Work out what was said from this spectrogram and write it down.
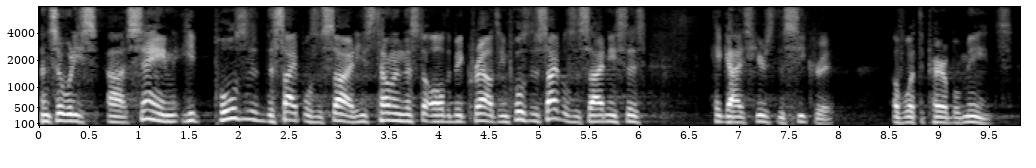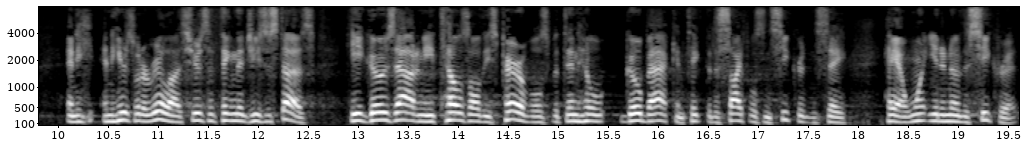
And so what he's uh, saying, he pulls the disciples aside. He's telling this to all the big crowds. He pulls the disciples aside and he says, hey guys, here's the secret of what the parable means. And, he, and here's what I realized. Here's the thing that Jesus does he goes out and he tells all these parables, but then he'll go back and take the disciples in secret and say, Hey, I want you to know the secret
